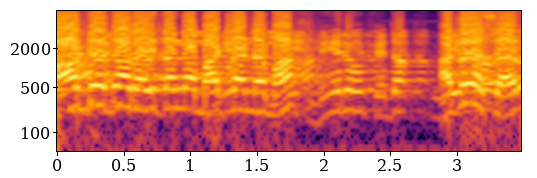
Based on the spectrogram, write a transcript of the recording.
బాధ్యత రహితంగా మాట్లాడినామా? మీరు పెద్ద అట్లా సార్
